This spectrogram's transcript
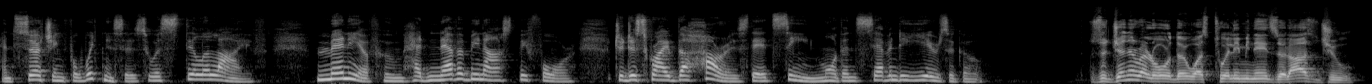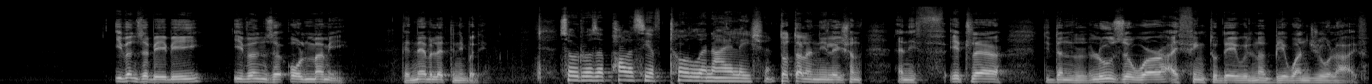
and searching for witnesses who are still alive, many of whom had never been asked before to describe the horrors they had seen more than 70 years ago. The general order was to eliminate the last Jew, even the baby, even the old mummy. They never let anybody. So it was a policy of total annihilation. Total annihilation. And if Hitler didn't lose the war, I think today will not be one Jew alive.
